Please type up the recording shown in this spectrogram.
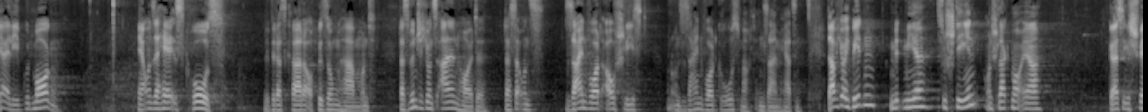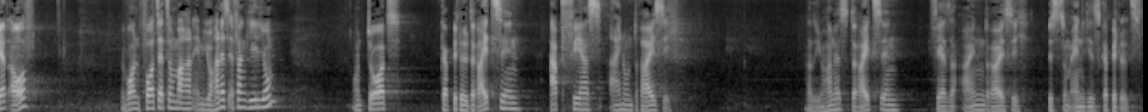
Ja, ihr Lieben, guten Morgen. Ja, unser Herr ist groß, wie wir das gerade auch gesungen haben. Und das wünsche ich uns allen heute, dass er uns sein Wort aufschließt und uns sein Wort groß macht in seinem Herzen. Darf ich euch beten, mit mir zu stehen und schlagt mal euer geistiges Schwert auf. Wir wollen Fortsetzung machen im Johannesevangelium und dort Kapitel 13 ab Vers 31. Also Johannes 13, Verse 31 bis zum Ende dieses Kapitels.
